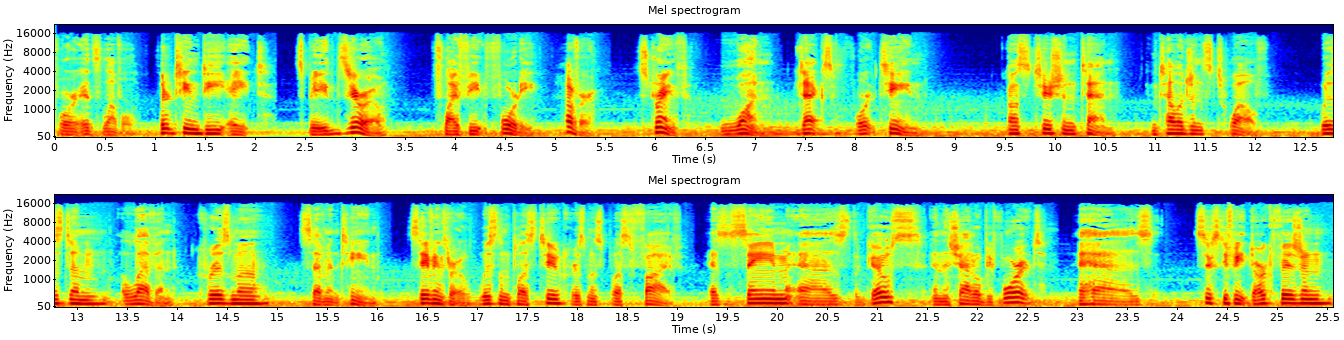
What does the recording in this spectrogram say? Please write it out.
for its level. 13d8, speed 0, fly feet 40, hover, strength 1, dex 14, constitution 10, intelligence 12, wisdom 11, charisma 17. Saving throw Wisdom plus 2, Charisma plus 5. It has the same as the ghosts and the shadow before it. It has 60 feet dark vision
